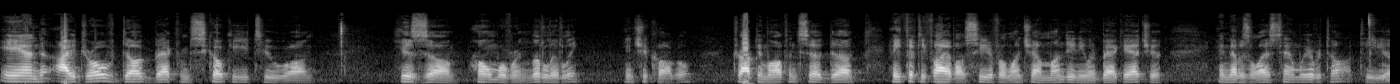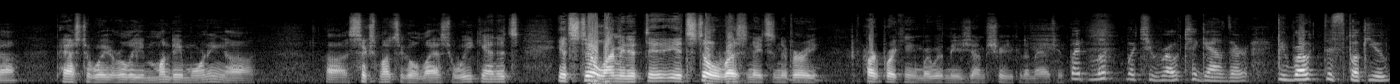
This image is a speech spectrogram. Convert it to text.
And I drove Doug back from Skokie to um, his uh, home over in Little Italy in Chicago, dropped him off and said, uh, Hey, 55, I'll see you for lunch on Monday. And he went back at you. And that was the last time we ever talked. He uh, passed away early Monday morning. Uh, uh, six months ago last week, and it's it's still. I mean, it it still resonates in a very heartbreaking way with me, as I'm sure you can imagine. But look what you wrote together. You wrote this book. You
